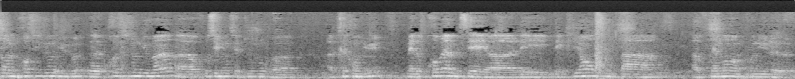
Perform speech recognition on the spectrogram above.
dans le profession du, euh, profession du vin, Roussillon c'est toujours très connu, mais le problème c'est les, les, clients n'ont pas vraiment connu le,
